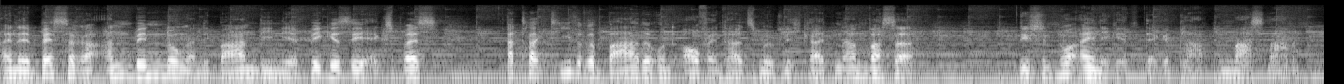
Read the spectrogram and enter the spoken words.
eine bessere Anbindung an die Bahnlinie Biggesee Express, attraktivere Bade- und Aufenthaltsmöglichkeiten am Wasser. Dies sind nur einige der geplanten Maßnahmen.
